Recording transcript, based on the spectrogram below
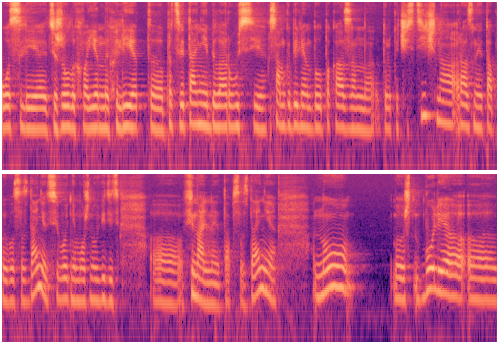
после тяжелых военных лет, э, процветания Беларуси. Сам гобелен был показан только частично, разные этапы его создания. Сегодня можно увидеть э, финальный этап создания. Но э, более э,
